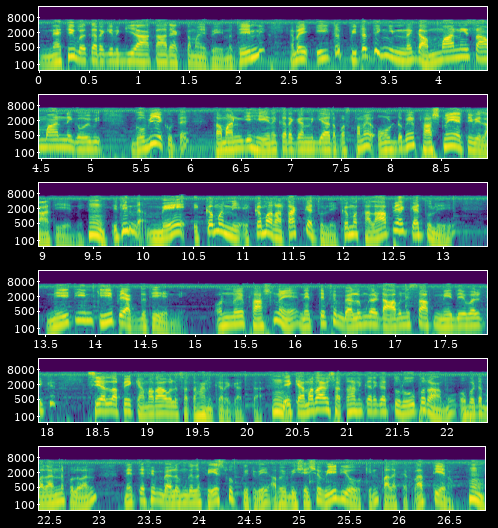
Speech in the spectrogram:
නැතිව කරගෙන ගිය ආකාරයක් තමයි පේන්න තියෙන්නේ. හැබැයි ඊට පිටතින් ඉන්න ගම්මානයේ සාමාන්‍ය ගොවි ගොවියෙකුට Tamanගේ හේන කරගන්න ගියාට පස්සේ තමයි ඕන්ට මේ ප්‍රශ්නේ ඇති වෙලා තියෙන්නේ. ඉතින් මේ එකම එකම රටක් ඇතුලේ එකම කලාපයක් ඇතුලේ නීතීන් කිහිපයක්ද තියෙන්නේ. ඔන්න ඔය ප්‍රශ්නය net FM බැලුම් වලට ආව නිසා අපි මේ දේවල් ටික සියල්ල අපේ කැමරාවල සටහන් කරගත්තා. ඒ කැමරාවේ සටහන් කරගත්තු රූපරාමු ඔබට බලන්න පුළුවන් net FM බැලුම් වල Facebook පිටුවේ අපි විශේෂ වීඩියෝකින් පළ කරලා තියෙනවා. හ්ම්.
